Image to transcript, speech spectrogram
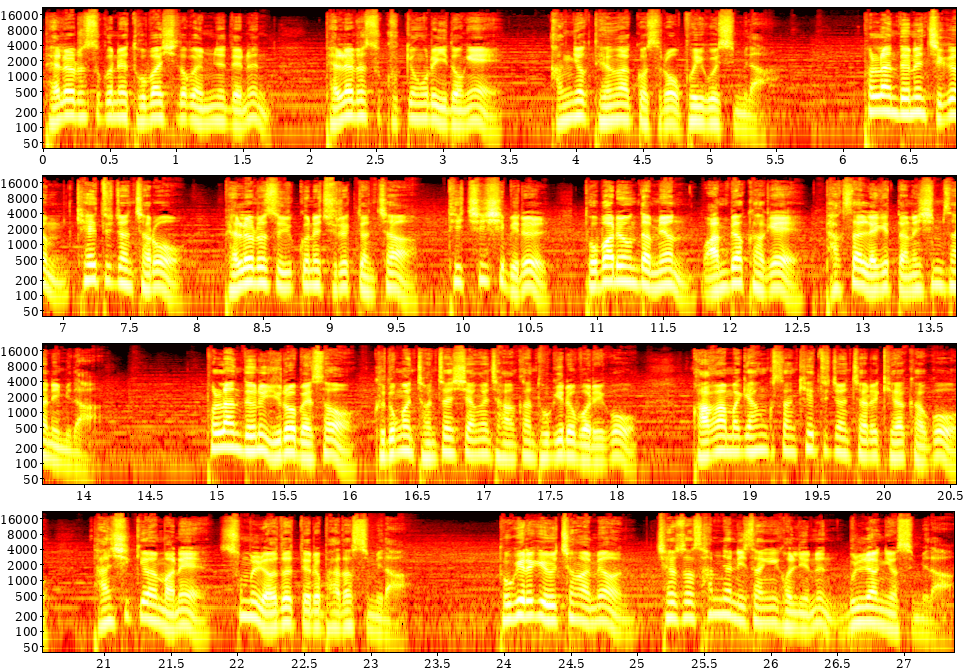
벨라루스군의 도발 시도가 염려되는 벨라루스 국경으로 이동해 강력 대응할 것으로 보이고 있습니다. 폴란드는 지금 K2 전차로 벨라루스 육군의 주력 전차 T-71을 도발해 온다면 완벽하게 박살내겠다는 심산입니다. 폴란드는 유럽에서 그동안 전차 시장을 장악한 독일을 버리고 과감하게 한국산 K2 전차를 계약하고 단 10개월 만에 28대를 받았습니다. 독일에게 요청하면 최소 3년 이상이 걸리는 물량이었습니다.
